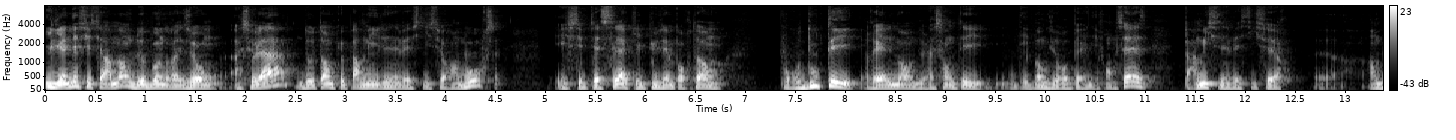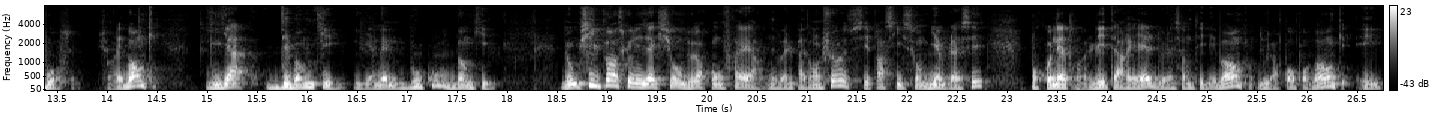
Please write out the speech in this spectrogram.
Il y a nécessairement de bonnes raisons à cela, d'autant que parmi les investisseurs en bourse, et c'est peut-être cela qui est le plus important pour douter réellement de la santé des banques européennes et françaises, parmi ces investisseurs euh, en bourse sur les banques, il y a des banquiers, il y a même beaucoup de banquiers. Donc s'ils pensent que les actions de leurs confrères ne valent pas grand-chose, c'est parce qu'ils sont bien placés pour connaître l'état réel de la santé des banques, de leurs propres banques, et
